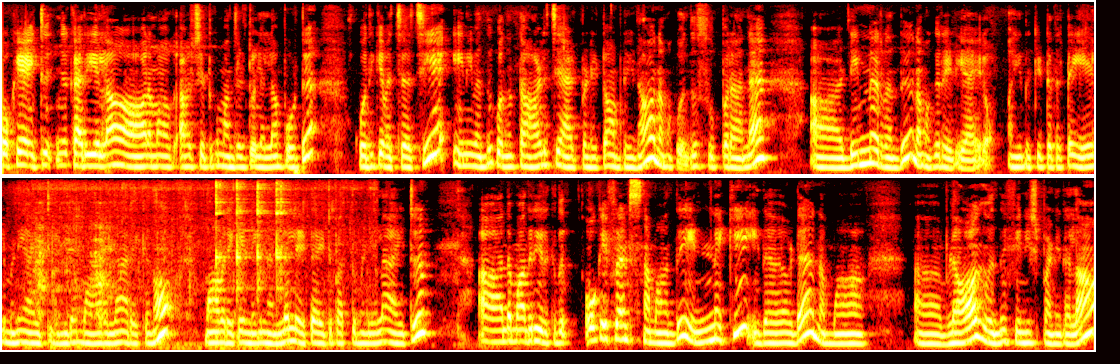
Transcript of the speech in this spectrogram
ஓகே ஆயிட்டு. இங்கே கறியெல்லாம் நம்ம அவசியத்துக்கு மஞ்சள் தூள் எல்லாம் போட்டு கொதிக்க வச்சாச்சு. இனி வந்து கொஞ்சம் தாளித்து ஆட் பண்ணிட்டோம் அப்படின்னா நமக்கு வந்து சூப்பரான டின்னர் வந்து நமக்கு ரெடி ஆயிரும். இது கிட்டத்தட்ட ஏழு மணி ஆயிட்டு இந்த மாவெல்லாம் அரைக்கணும். மாவு அரைக்க இன்றைக்கி நல்ல லேட் ஆகிட்டு பத்து மணியெல்லாம் ஆகிட்டு அந்த மாதிரி இருக்குது. ஓகே ஃப்ரெண்ட்ஸ் நம்ம வந்து இன்றைக்கி இதோட நம்ம vlog வந்து ஃபினிஷ் பண்ணிடலாம்.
